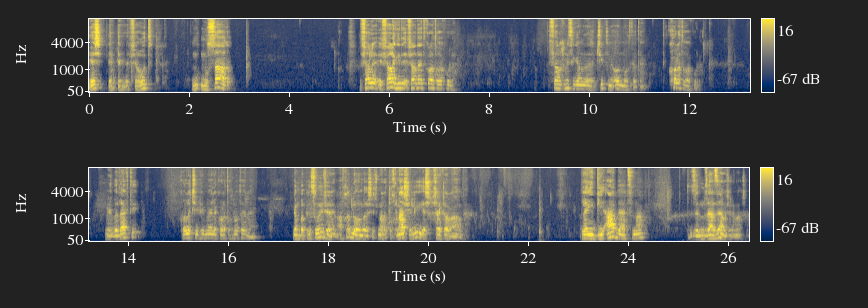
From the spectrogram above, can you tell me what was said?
יש אפשרות, מוסר, אפשר, אפשר להגיד, אפשר לדעת כל התורה כולה. אפשר להכניס גם צ'יפ מאוד מאוד קטן, כל התורה כולה. ובדקתי, כל הצ'יפים האלה, כל התוכנות האלה, גם בפרסומים שלהם, אף אחד לא אומר ששמע, לתוכנה שלי יש חלק לעולם הבא. לידיעה בעצמה, זה מזעזע מה שאני אומר עכשיו,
